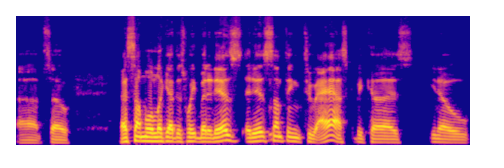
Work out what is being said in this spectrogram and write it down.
Uh, so that's something we'll look at this week. But it is it is something to ask because you know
